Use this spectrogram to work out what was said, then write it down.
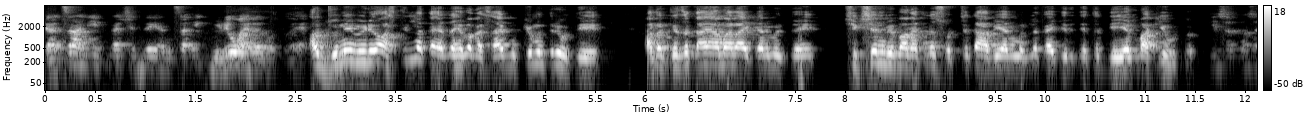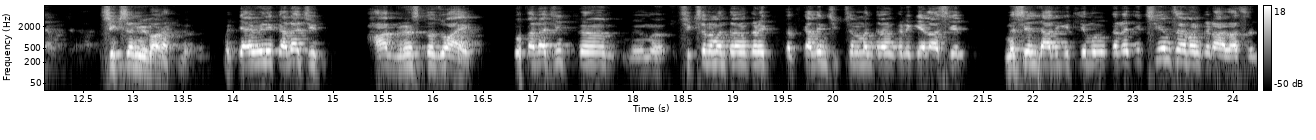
त्याचा आणि एकनाथ शिंदे यांचा एक व्हिडिओ व्हायरल होतोय. जुने व्हिडिओ असतील ना काय? हे बघा साहेब मुख्यमंत्री होते. आता त्याचं काय आम्हाला ऐकायला मिळतंय? शिक्षण विभागातलं स्वच्छता अभियान मधलं काहीतरी त्याचं देयक बाकी होतं. शिक्षण विभागातलं. मग त्यावेळी कदाचित हा ग्रस्त जो आहे तो कदाचित शिक्षण मंत्र्यांकडे तत्कालीन शिक्षण मंत्र्यांकडे गेला असेल नसेल दाद घेतली म्हणून कदाचित सीएम साहेबांकडे आला असेल.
